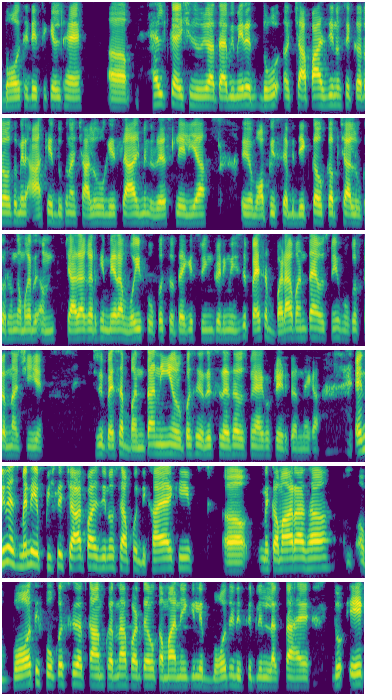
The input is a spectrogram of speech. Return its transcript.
बहुत ही डिफ़िकल्ट है। हेल्थ uh, का इश्यूज़ हो जाता है। अभी मेरे दो चार पाँच दिनों से कर रहा हूँ तो मेरे आँखें दुखना चालू हो गया इसलिए आज मैंने रेस्ट ले लिया। वापस से अभी देखता हूँ कब चालू करूँगा मगर ज़्यादा करके मेरा वही फोकस होता है कि स्विंग ट्रेडिंग में जिससे पैसा बड़ा बनता है उसमें फोकस करना चाहिए। जिसमें पैसा बनता नहीं है ऊपर से रिस्क रहता है उसमें आपको ट्रेड करने का। एनीवेज मैंने पिछले चार पाँच दिनों से आपको दिखाया है कि आ, मैं कमा रहा था बहुत ही फोकस के साथ काम करना पड़ता है वो कमाने के लिए बहुत ही डिसिप्लिन लगता है तो एक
